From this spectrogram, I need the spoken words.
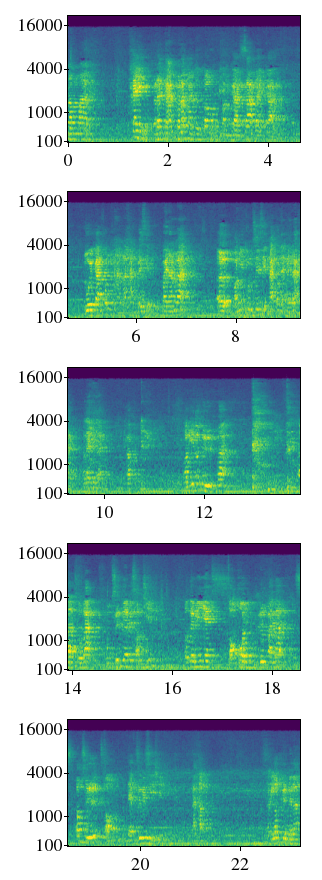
นำมาให้พนักงานพนักงานจะต้องทำการสร้างรายการ โดยการค้นหารหัสไปเสร็จใบนั้นว่า เออตอนนี้คุณซื้อสินค้าคนไหนไปนะอะไรไปนะครับ ตอนนี้ก็คือว่าเออสมมติว่าผมซื้อเกินไปสองชิ้นเราเคยมีเงินสองคนลืมไปว่าต้องซื้อสองแต่ซื้อไปสี่ชิ้นนะครับตอนนี้ก็คืนไปแล้ว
